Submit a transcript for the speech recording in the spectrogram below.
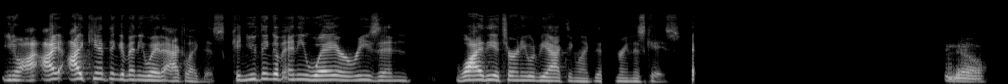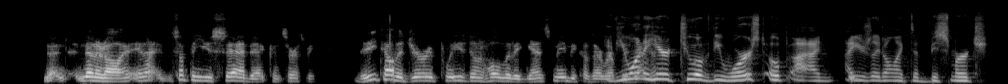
you know, I, I, I can't think of any way to act like this. Can you think of any way or reason why the attorney would be acting like this during this case? No, none, at all. And I, something you said that concerns me. Did he tell the jury, please don't hold it against me because I If you want to hear two of the worst, op- I, I usually don't like to besmirch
